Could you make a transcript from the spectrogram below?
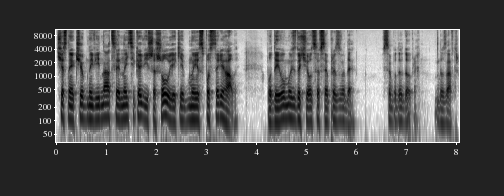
Чесно, якщо б не війна, це найцікавіше шоу, яке б ми спостерігали. Подивимось, до чого це все призведе. Все буде добре. До завтра.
